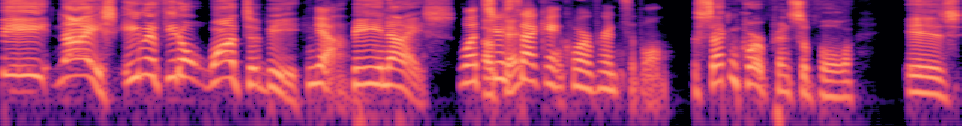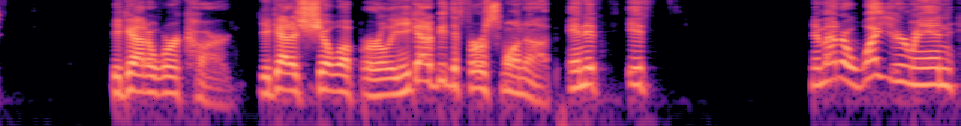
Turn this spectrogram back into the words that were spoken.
Be nice, even if you don't want to be. Yeah. Be nice. What's your second core principle? The second core principle is you got to work hard. You got to show up early. You got to be the first one up. And if if no matter what you're in,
